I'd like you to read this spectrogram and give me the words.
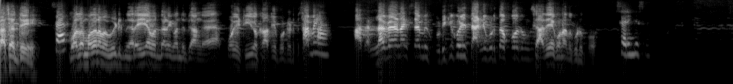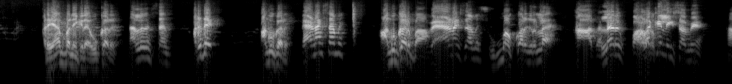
ராசாத்தி. முத முத நம்ம வீட்டுக்கு நிறைய விருந்தாளிங்க வந்திருக்காங்க. போய் டீயோ காஃபி போட்டு எடுத்து சாமி அதெல்லாம் வேணாங்க சாமி. குடிக்க கொஞ்சம் தண்ணி கொடுத்தா சரி, அதையே கொண்டாந்து கொடுப்போம். சரிங்க சார். அட ஏன் பண்ணிக்கிற உட்காரு. நல்லதுங்க சாமி. அடடே அங்க உட்காரு. வேணாங்க சாமி. அங்க உட்காருப்பா. வேணாங்க சாமி. சும்மா உட்காருங்கறல அதெல்லாம் எனக்கு பழக்கம் இல்லைங்க சாமி. ஆ.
